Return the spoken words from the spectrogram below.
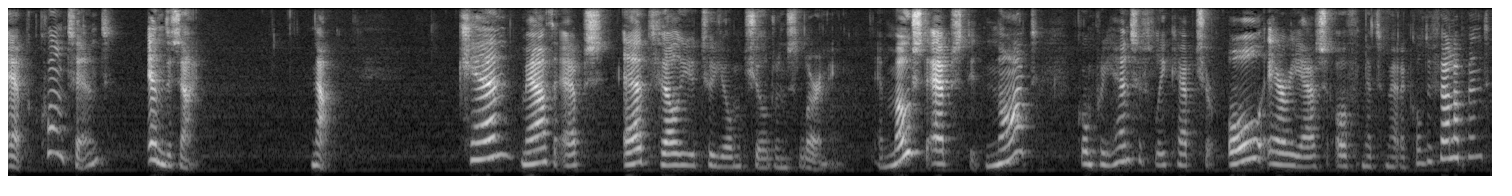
app content and design. Now, can math apps add value to young children's learning? And most apps did not comprehensively capture all areas of mathematical development,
